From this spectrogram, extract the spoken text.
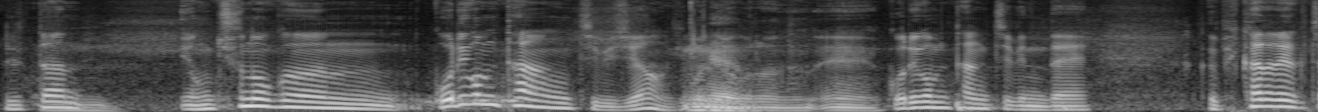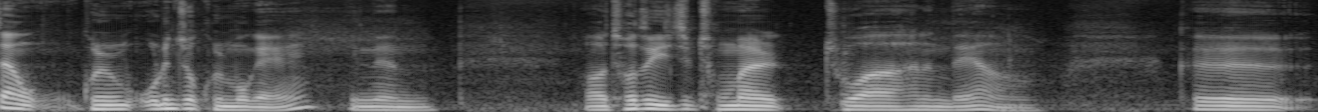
일단 영춘옥은 꼬리곰탕 집이죠 기본적으로는. 예 꼬리곰탕 집인데 그 피카드리 극장 골, 오른쪽 골목에 있는 어 저도 이 집 정말 좋아하는데요. 그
